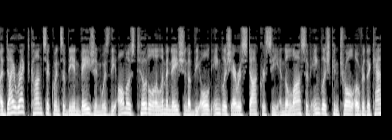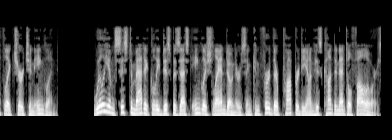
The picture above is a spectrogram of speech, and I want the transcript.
A direct consequence of the invasion was the almost total elimination of the Old English aristocracy and the loss of English control over the Catholic Church in England. William systematically dispossessed English landowners and conferred their property on his continental followers.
